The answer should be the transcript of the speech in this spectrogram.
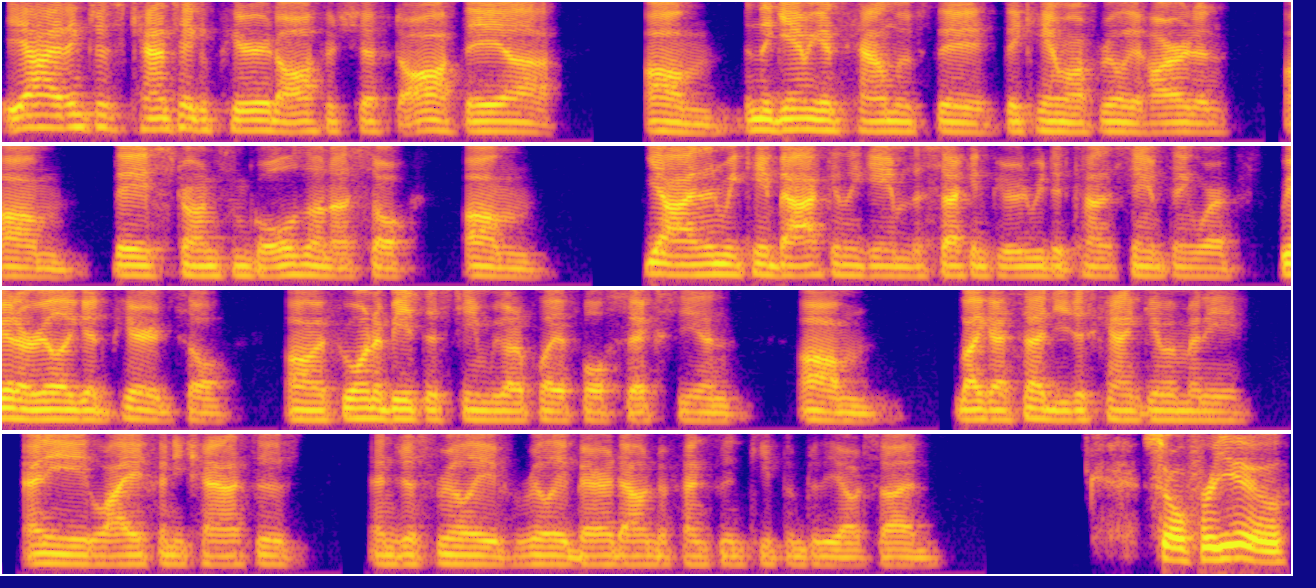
Yeah, I think just can't take a period off and shift off. They uh um in the game against Kamloops they they came off really hard and um they strung some goals on us. So um yeah, and then we came back in the game the second period. We did kind of the same thing where we had a really good period. So um, if we want to beat this team, we got to play a full 60. And um, like I said, you just can't give them any any life, any chances, and just really, really bear down defensively and keep them to the outside. So for you,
